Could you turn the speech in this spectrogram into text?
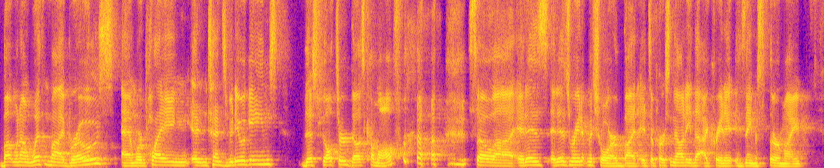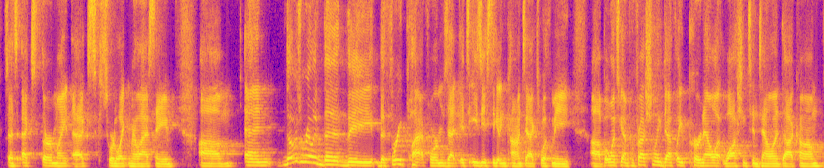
But when I'm with my bros and we're playing intense video games, this filter does come off. so uh, it is it is rated mature, but it's a personality that I created. His name is Thermite. So that's X Thermite X, sort of like my last name. Um, and those are really the the the three platforms that it's easiest to get in contact with me. Uh, but once again, professionally, definitely Purnell at WashingtonTalent.com.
